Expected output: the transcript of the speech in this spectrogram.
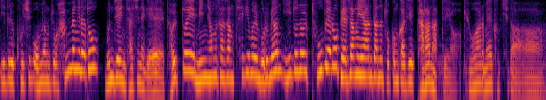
이들 95명 중 한 명이라도 문재인 자신에게 별도의 민형사상 책임을 물으면 이 돈을 두 배로 배상해야 한다는 조건까지 달아놨대요. 교활함의 극치다.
